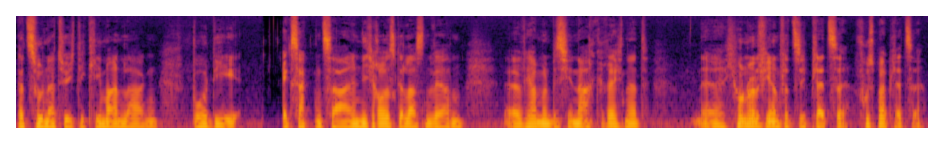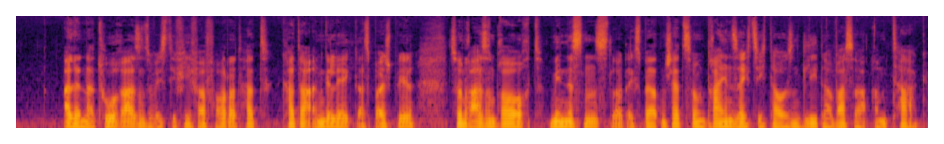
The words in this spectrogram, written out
Dazu natürlich die Klimaanlagen, wo die exakten Zahlen nicht rausgelassen werden. Äh, wir haben ein bisschen nachgerechnet. 144 äh, Plätze, Fußballplätze alle Naturrasen, so wie es die FIFA fordert, hat Katar angelegt als Beispiel. So ein Rasen braucht mindestens, laut Expertenschätzung, 63.000 Liter Wasser am Tag.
